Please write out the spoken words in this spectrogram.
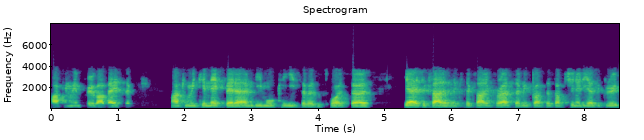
how can we improve our basics, how can we connect better and be more cohesive as a squad. So yeah, it's exciting. It's exciting for us that we've got this opportunity as a group,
